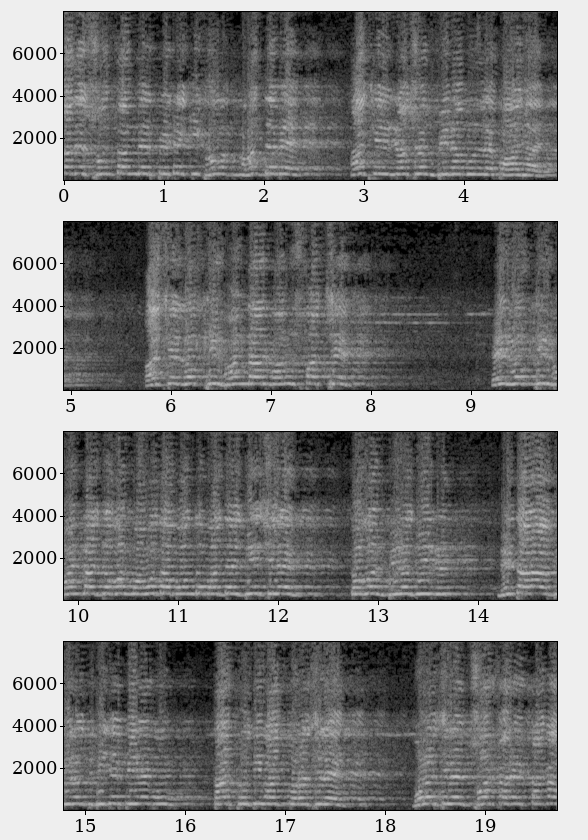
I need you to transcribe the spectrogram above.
তাদের সন্তানদের পেটে কি খাওয়া ভাত দেবে? আজকে রেশন বিনামূল্যে পাওয়া যায়। আজকে লক্ষ্মীর ভান্ডার মানুষ পাচ্ছে। এই লক্ষ্মীর ভান্ডার যখন মমতা বন্দ্যোপাধ্যায় দিয়েছিলেন, তখন বিরোধী নেতারা বিরোধী বিজেপি এবং তার প্রতিবাদ করেছিলেন। বলেছিলেন, সরকারের টাকা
